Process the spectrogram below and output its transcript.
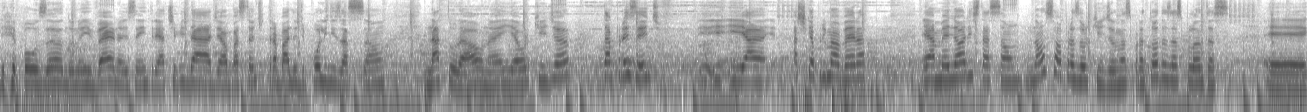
repousando no inverno, eles entram em atividade, há bastante trabalho de polinização natural, né? E a orquídea está presente. E, e a, acho que a primavera é a melhor estação, não só para as orquídeas, mas para todas as plantas é,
